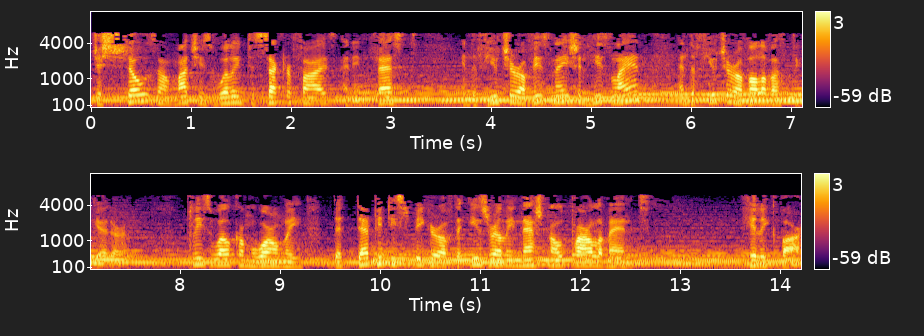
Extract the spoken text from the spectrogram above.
just shows how much he's willing to sacrifice and invest in the future of his nation, his land, and the future of all of us together. Please welcome warmly the Deputy Speaker of the Israeli National Parliament, Hilik Bar.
